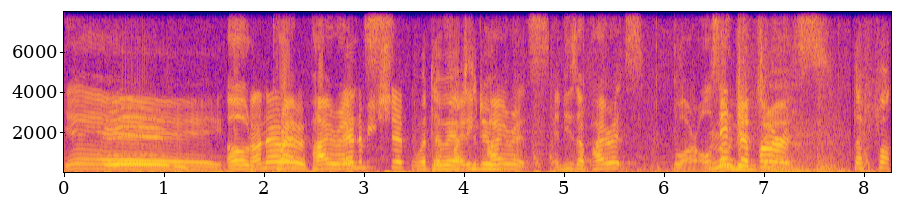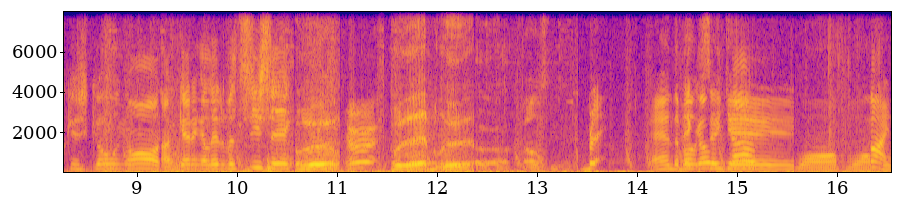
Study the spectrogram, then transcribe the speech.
Yay! Oh, Oh no! crap, pirates! Enemy ship! What do They're we have to fighting do? pirates. And these are pirates who are also Ninja ninjas. pirates. What the fuck is going on? I'm getting a little bit seasick. oh, excuse me. Bleh. And the They boat's go sinking. Fine.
